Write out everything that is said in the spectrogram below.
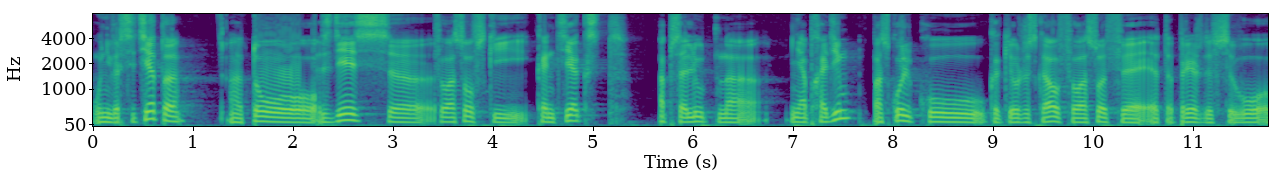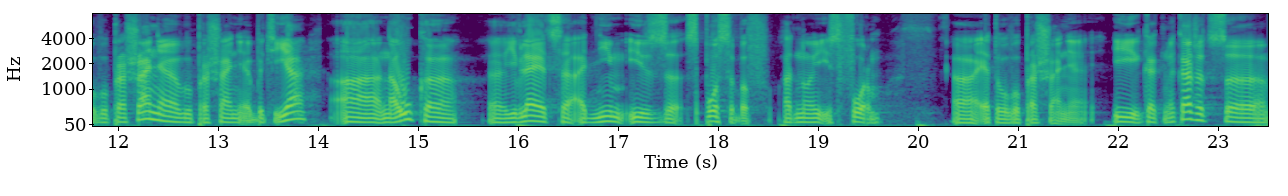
университета, э, то здесь э, философский контекст абсолютно необходим, поскольку, как я уже сказал, философия — это прежде всего вопрошание, вопрошание бытия, а наука э, является одним из способов, одной из форм э, этого вопрошания. И, как мне кажется,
